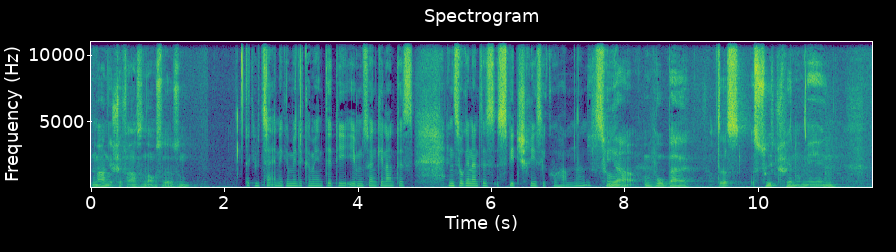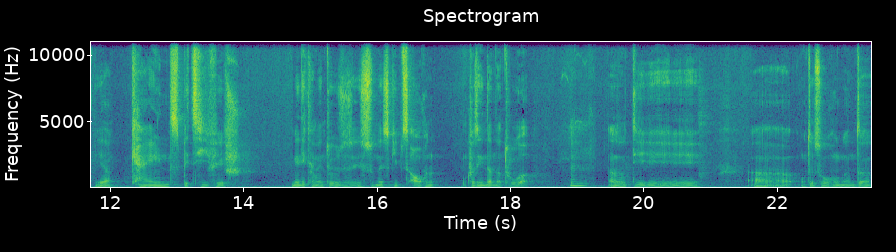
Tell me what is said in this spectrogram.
manische Phasen auslösen da gibt es ja einige Medikamente, die eben so ein genanntes, ein sogenanntes Switch-Risiko haben. Ne? So. Ja, wobei das Switch-Phänomen ja kein spezifisch medikamentöses ist und es gibt es auch quasi in der Natur. Mhm. Also die äh, Untersuchungen der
